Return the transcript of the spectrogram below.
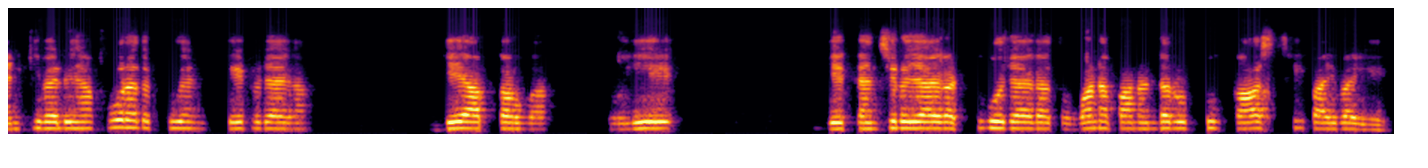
N की वैल्यू यहाँ फोर है तो टू एन एट हो जाएगा। ये आपका हुआ। तो ये ये कैंसिल हो जाएगा टू हो जाएगा तो one upon under root two cos three pi by eight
